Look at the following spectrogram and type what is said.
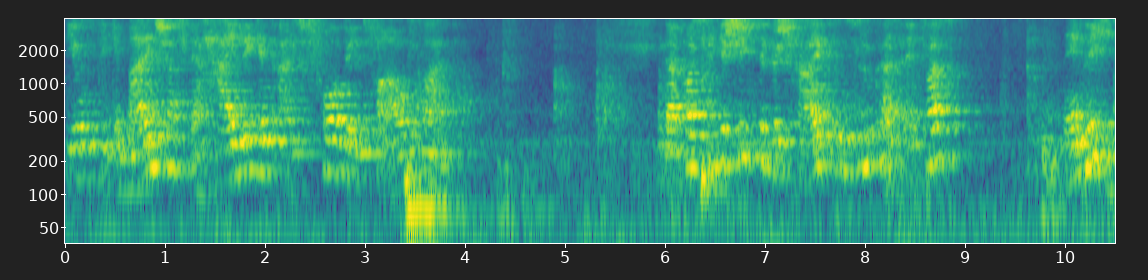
die uns die Gemeinschaft der Heiligen als Vorbild vor Augen malt. In der Apostelgeschichte beschreibt uns Lukas etwas, nämlich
